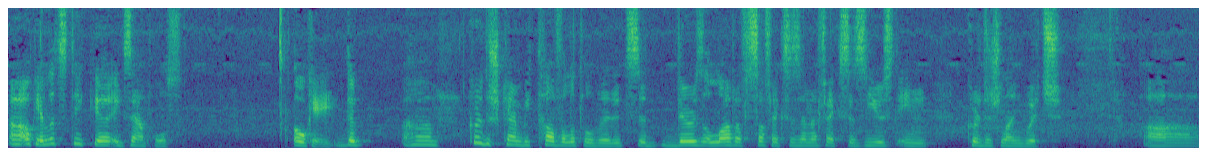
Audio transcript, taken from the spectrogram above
Uh, okay, let's take uh, examples. Okay, the um, Kurdish can be tough a little bit. It's there's a lot of suffixes and affixes used in Kurdish language. Uh,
